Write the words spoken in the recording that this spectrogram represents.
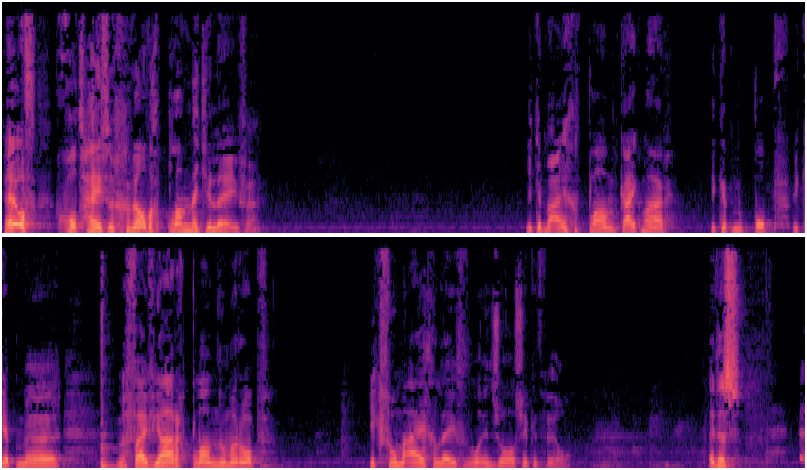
of God heeft een geweldig plan met je leven. Ik heb mijn eigen plan, kijk maar. Ik heb mijn pop, ik heb mijn, mijn vijfjarig plan, noem maar op. Ik vul mijn eigen leven wel in zoals ik het wil. Eh,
